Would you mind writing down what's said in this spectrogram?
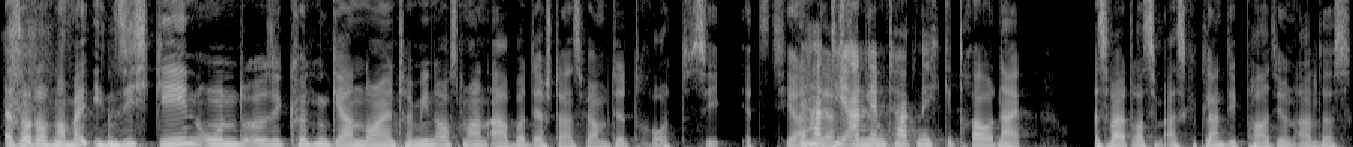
er soll doch nochmal in sich gehen und äh, sie könnten gern einen neuen Termin ausmachen, aber der Standesbeamte traut sie jetzt hier Er an hat die an Stelle. dem Tag nicht getraut. Nein. Es war ja trotzdem alles geplant, die Party und alles.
